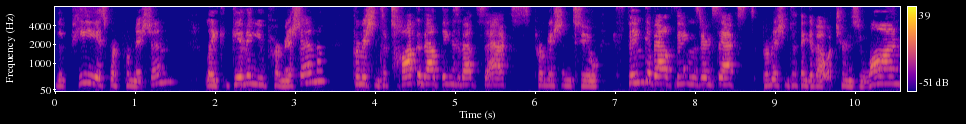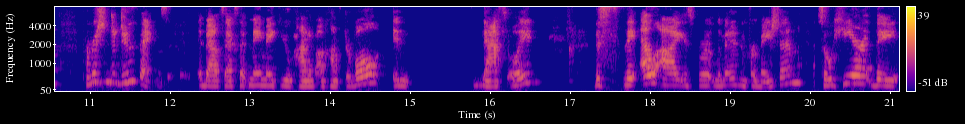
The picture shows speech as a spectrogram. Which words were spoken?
the P is for permission, like giving you permission, permission to talk about things about sex, permission to think about things during sex, permission to think about what turns you on, permission to do things about sex that may make you kind of uncomfortable in naturally this, the LI is for limited information. So here, the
